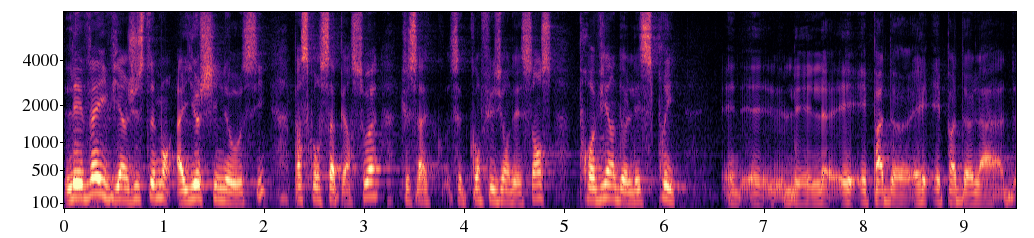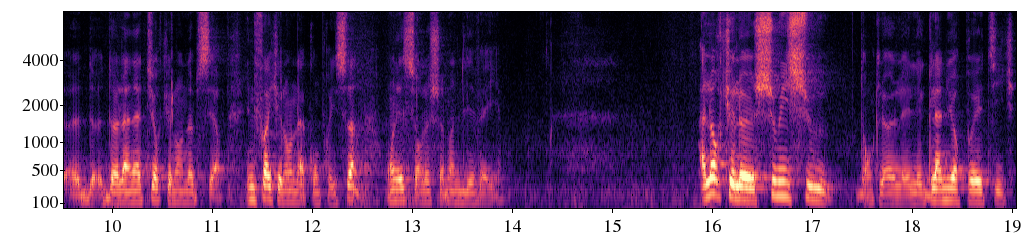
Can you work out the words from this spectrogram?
L'éveil vient justement à Yoshino aussi, parce qu'on s'aperçoit que cette confusion des sens provient de l'esprit et, pas, de, la, nature que l'on observe. Une fois que l'on a compris ça, on est sur le chemin de l'éveil. Alors que le shuishu, donc les glanures poétiques,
